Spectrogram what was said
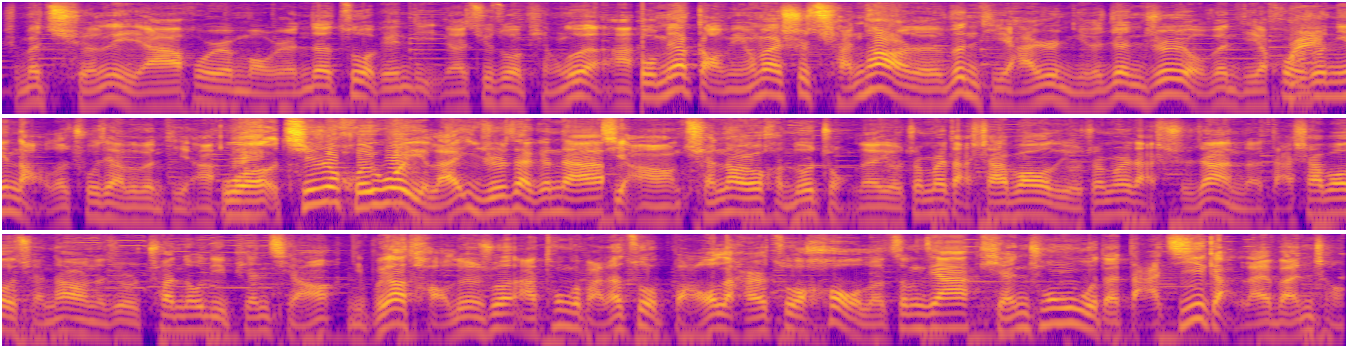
什么群里啊，或者某人的作品底下去做评论啊。我们要搞明白是全套的问题，还是你的认知有问题，或者说你脑子出现了问题啊？我其实回国以来一直在跟大家讲，全套有很多种类，有专门打沙包的，有专门打实战的。打沙包的全套呢，就是穿透力偏强，你不要讨论说啊，通过把它做薄了还是做厚了，增加填充物的打击感来完成，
